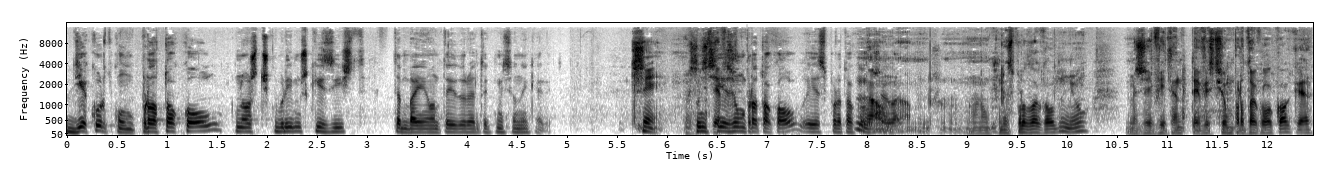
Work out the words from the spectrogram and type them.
de acordo com um protocolo que nós descobrimos que existe também ontem durante a Comissão de Inquérito. Sim. Mas isto Conhecias é- um protocolo? Esse protocolo? já Não, não, não conheço protocolo nenhum, mas é evidente que deve ser um protocolo qualquer.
